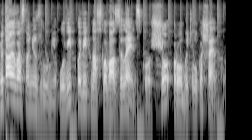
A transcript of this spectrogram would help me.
Вітаю вас на Ньюзрумі. У відповідь на слова Зеленського, що робить Лукашенко.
